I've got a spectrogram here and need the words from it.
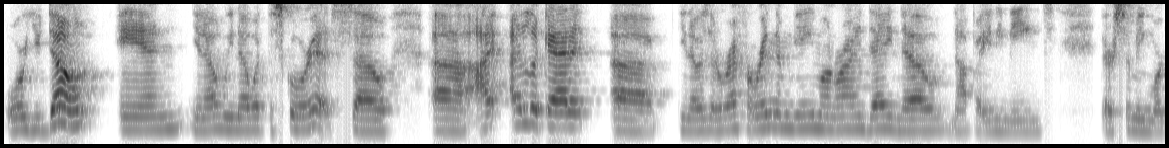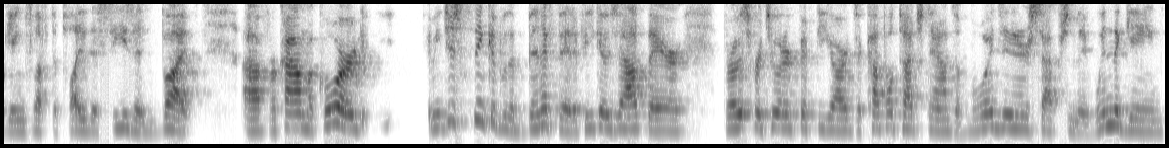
or you don't. And, you know, we know what the score is. So uh, I, I look at it, uh, you know, is it a referendum game on Ryan Day? No, not by any means. There's so many more games left to play this season. But uh, for Kyle McCord, I mean, just think of the benefit if he goes out there, throws for 250 yards, a couple touchdowns, avoids an interception, they win the game.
